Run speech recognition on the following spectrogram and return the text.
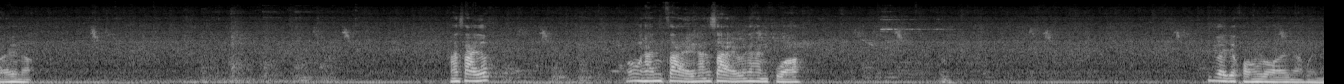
สื้อยเนาะหันซ้ายลูกต้องหันซ้ายหันซ้ายไว้นะหันขวาเสื้อเจะของลอยนะเพื่อน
